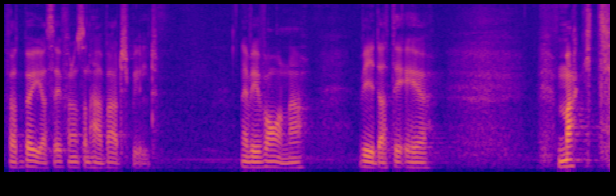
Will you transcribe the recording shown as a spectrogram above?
för att böja sig för en sån här världsbild. När vi är vana vid att det är makt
